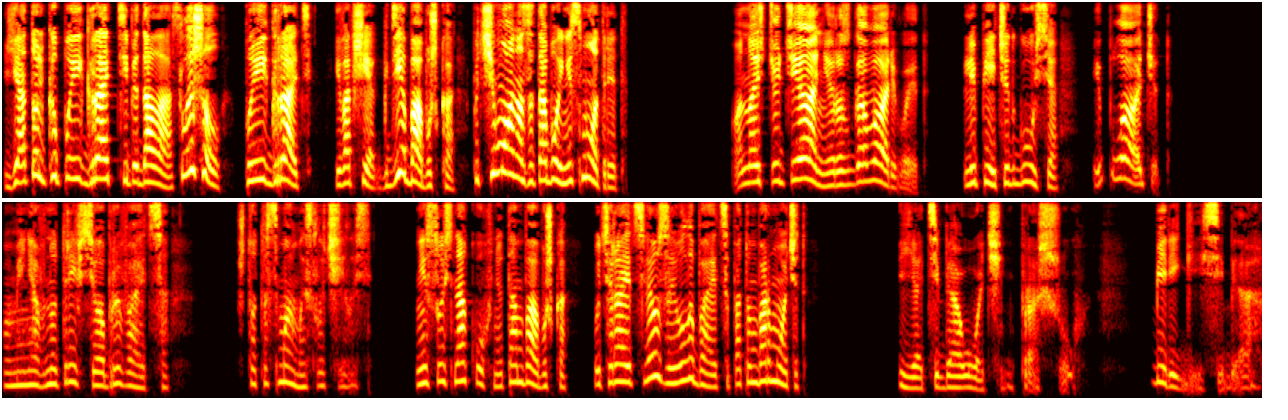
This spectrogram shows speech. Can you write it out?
«Я только поиграть тебе дала, слышал? Поиграть! И вообще, где бабушка? Почему она за тобой не смотрит?» «Она с тетей Аней разговаривает», — лепечет Гуся и плачет. У меня внутри все обрывается. Что-то с мамой случилось. Несусь на кухню, там бабушка. Утирает слезы и улыбается, потом бормочет. «Я тебя очень прошу, береги себя.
